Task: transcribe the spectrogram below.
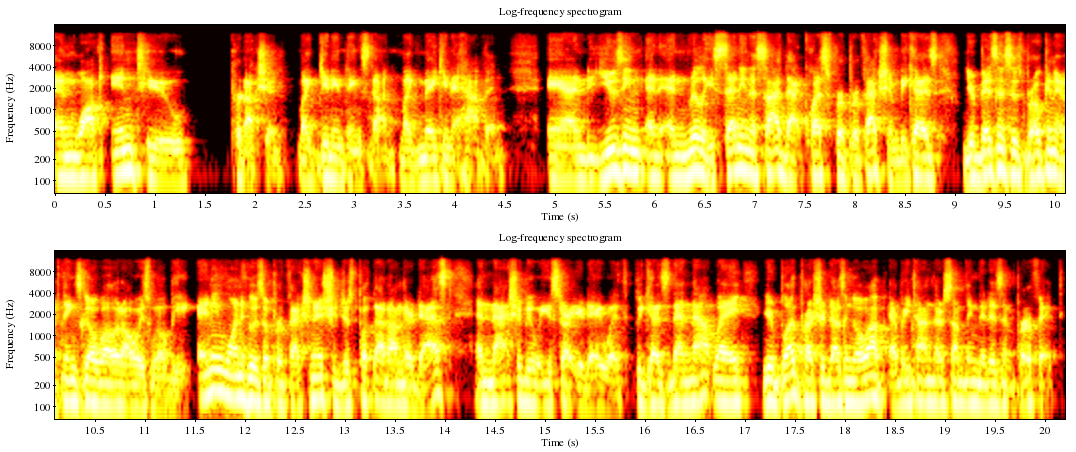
and walk into production like getting things done like making it happen and using and and really setting aside that quest for perfection because your business is broken. And if things go well it always will be. Anyone who is a perfectionist should just put that on their desk and that should be what you start your day with because then that way your blood pressure doesn't go up every time there's something that isn't perfect.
